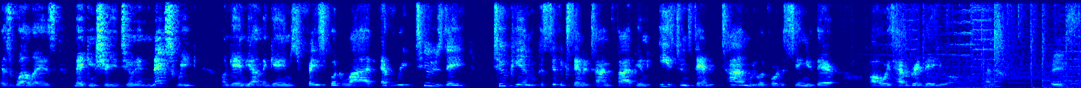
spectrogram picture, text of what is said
as well as making sure you tune in next week on Game Beyond the Game's Facebook Live every Tuesday 2 p.m. Pacific Standard Time, 5 p.m. Eastern Standard Time. We look forward to seeing you there. Always have a great day, you all. Bye now. Peace.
